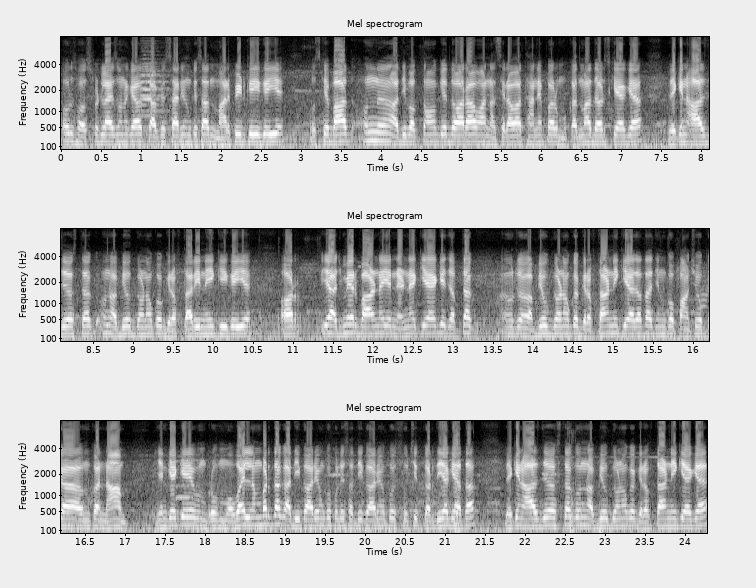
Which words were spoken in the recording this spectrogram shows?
और उस हॉस्पिटलाइज होने के बाद काफ़ी सारी उनके साथ मारपीट की गई है। उसके बाद उन अधिवक्ताओं के द्वारा वहाँ नसीराबाद थाने पर मुकदमा दर्ज किया गया, लेकिन आज दिवस तक उन अभियुक्तगणों को गिरफ्तारी नहीं की गई है। और ये अजमेर बार ने यह निर्णय किया है कि जब तक अभियुक्त गणों को गिरफ़्तार नहीं किया जाता, जिनको पाँचों का, उनका नाम, जिनके के मोबाइल नंबर तक अधिकारियों को, पुलिस अधिकारियों को सूचित कर दिया गया था, लेकिन आज दिवस तक उन अभियुक्तगणों को गिरफ़्तार नहीं किया गया।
